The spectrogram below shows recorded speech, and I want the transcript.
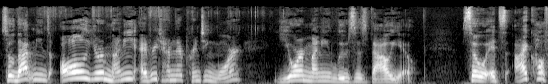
so that means all your money, every time they're printing more, your money loses value. So it's, I call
